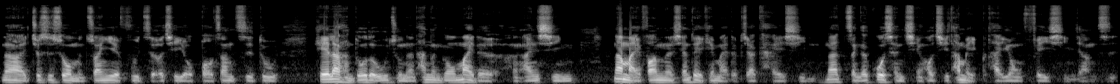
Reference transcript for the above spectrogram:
那就是说我们专业负责，而且有保障制度，可以让很多的屋主呢，他能够卖得很安心。那买方呢，相对也可以买的比较开心。那整个过程前后，其实他们也不太用费心这样子。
